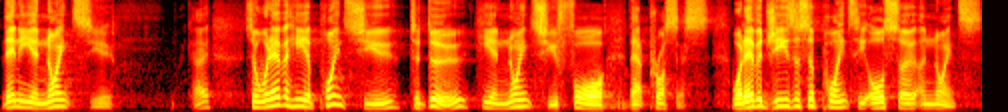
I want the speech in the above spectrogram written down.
then he anoints you. Okay? So whatever he appoints you to do, he anoints you for that process. Whatever Jesus appoints, he also anoints.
